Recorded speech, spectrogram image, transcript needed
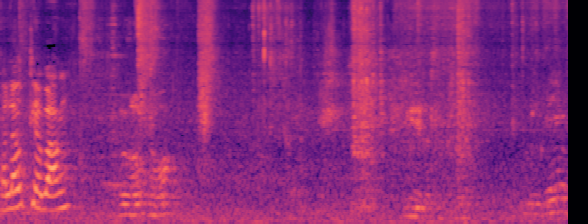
cái Yeah. Ừ. ban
